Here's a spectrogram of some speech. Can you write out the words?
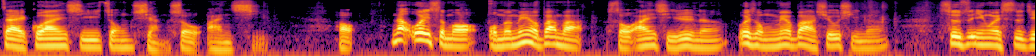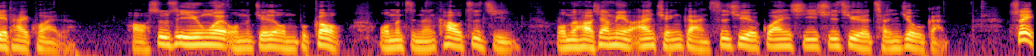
在关系中享受安息。好，那为什么我们没有办法守安息日呢？为什么没有办法休息呢？是不是因为世界太快了？好，是不是因为我们觉得我们不够，我们只能靠自己，我们好像没有安全感，失去了关系，失去了成就感。所以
